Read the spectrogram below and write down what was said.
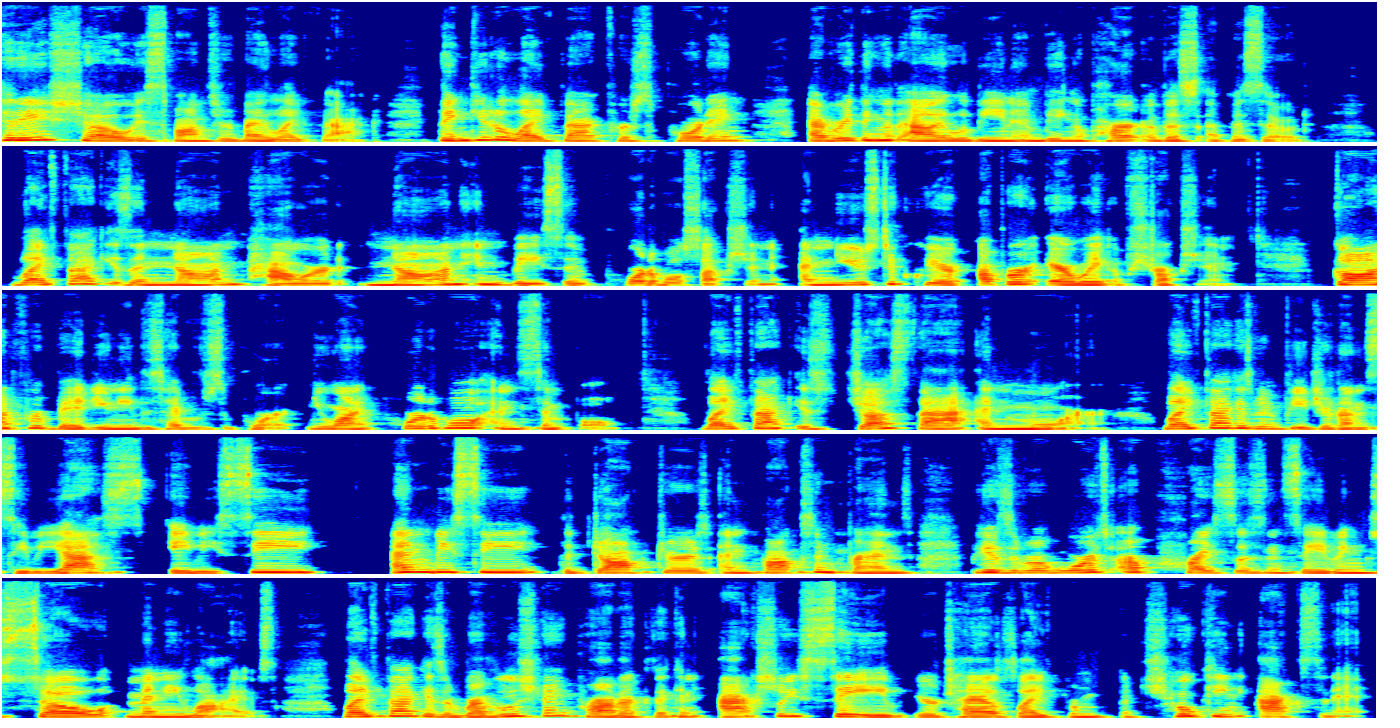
Today's show is sponsored by LifeVac. Thank you to LifeVac for supporting everything with Ali Levine and being a part of this episode. LifeVac is a non powered, non invasive portable suction and used to clear upper airway obstruction. God forbid you need this type of support. You want it portable and simple. LifeVac is just that and more. LifeVac has been featured on CBS, ABC, NBC, The Doctors, and Fox and Friends because the rewards are priceless in saving so many lives. LifeVac is a revolutionary product that can actually save your child's life from a choking accident.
